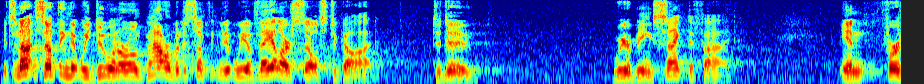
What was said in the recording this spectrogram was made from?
It's not something that we do in our own power, but it's something that we avail ourselves to God to do. We are being sanctified. In 1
